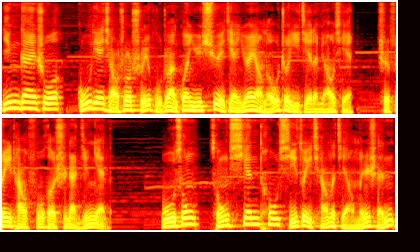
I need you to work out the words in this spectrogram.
应该说，古典小说《水浒传》关于血溅鸳鸯楼这一节的描写是非常符合实战经验的。武松从先偷袭最强的蒋门神，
